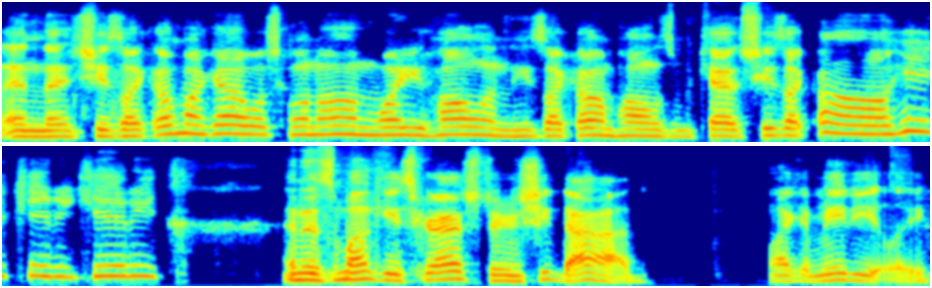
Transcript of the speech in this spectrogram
And then she's like, Oh my God, what's going on? Why are you hauling? He's like, Oh, I'm hauling some cats. She's like, Oh, here, kitty, kitty. And this monkey scratched her and she died like immediately.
